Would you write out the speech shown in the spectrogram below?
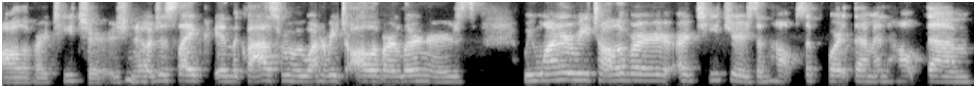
all of our teachers you know just like in the classroom we want to reach all of our learners we want to reach all of our, our teachers and help support them and help them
